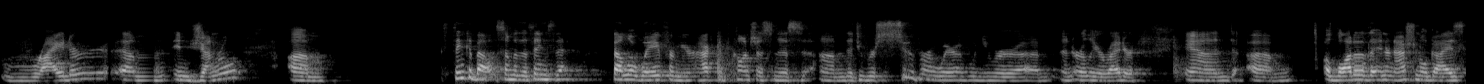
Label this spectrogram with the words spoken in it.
rider in general, um, think about some of the things that fell away from your active consciousness um, that you were super aware of when you were uh, an earlier rider. And um, a lot of the international guys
